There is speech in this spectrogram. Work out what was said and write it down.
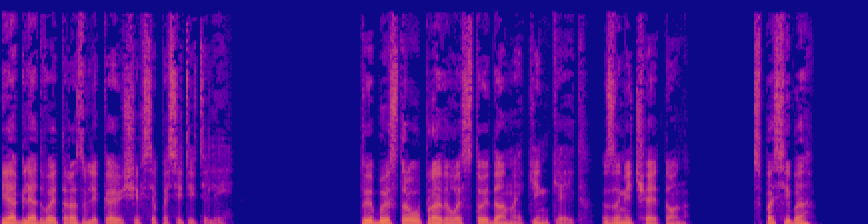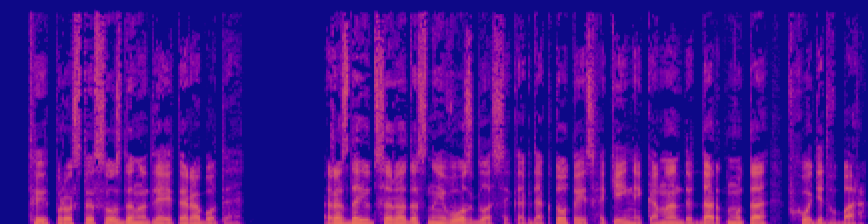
и оглядывает развлекающихся посетителей. «Ты быстро управилась с той дамой, Кинкейт», — замечает он. «Спасибо». «Ты просто создана для этой работы». Раздаются радостные возгласы, когда кто-то из хоккейной команды Дартмута входит в бар.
